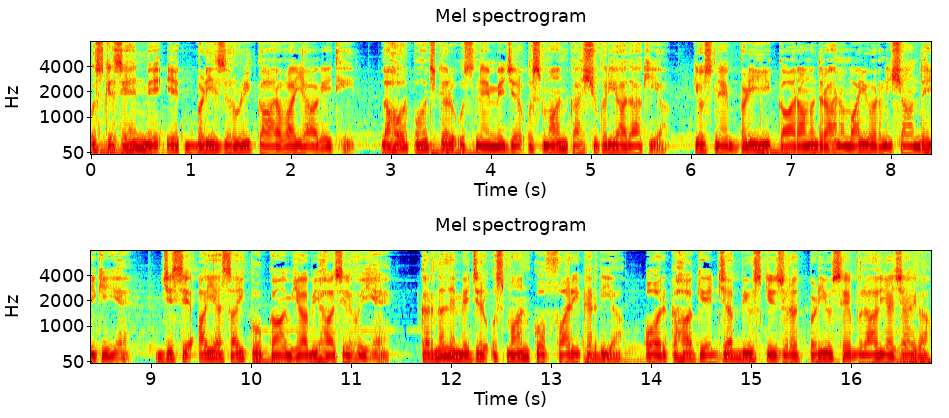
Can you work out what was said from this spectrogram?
उसके जहन में एक बड़ी ज़रूरी कार्रवाई आ गई थी। लाहौर पहुंचकर उसने मेजर उस्मान का शुक्रिया अदा किया कि उसने बड़ी ही कारामद रहनुमाई और निशानदेही की है, जिससे आईएसआई को कामयाबी हासिल हुई है। कर्नल ने मेजर उस्मान को फारी कर दिया और कहा कि जब भी उसकी ज़रूरत पड़ी उसे बुला लिया जाएगा।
